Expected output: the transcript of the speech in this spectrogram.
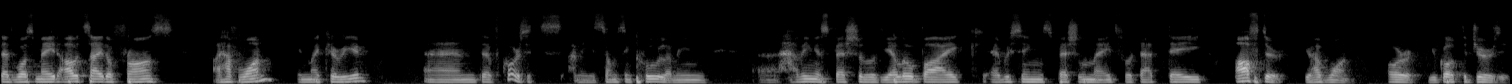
that was made outside of France, I have won in my career, and of course, it's. I mean, it's something cool. I mean uh, having a special yellow bike, everything special made for that day after you have won or you got the jersey.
